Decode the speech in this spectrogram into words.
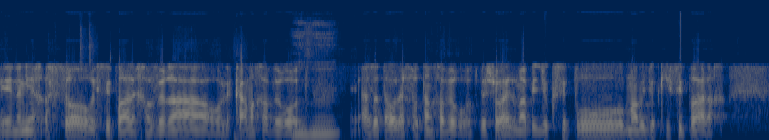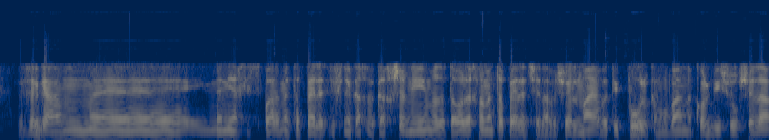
נניח עשור היא סיפרה לחברה או לכמה חברות, mm-hmm. אז אתה הולך לאותן חברות ושואל מה בדיוק סיפרו, מה בדיוק היא סיפרה לך. וגם אה, אם נניח היא סיפרה למטפלת לפני כך וכך שנים, אז אתה הולך למטפלת שלה ושואל מה היה בטיפול. כמובן, הכל באישור שלה,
